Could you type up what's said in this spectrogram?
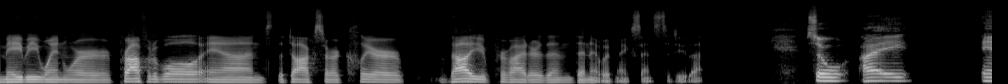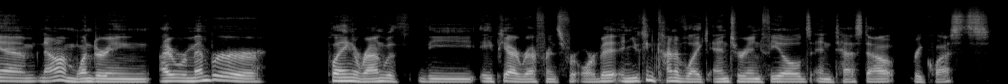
maybe when we're profitable and the docs are a clear value provider then then it would make sense to do that So I am now I'm wondering I remember playing around with the API reference for Orbit and you can kind of like enter in fields and test out requests.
